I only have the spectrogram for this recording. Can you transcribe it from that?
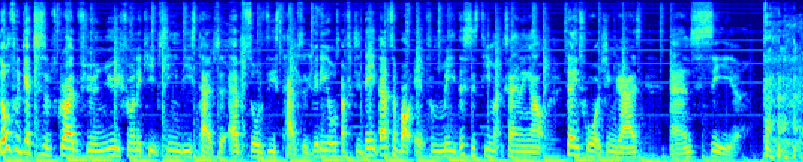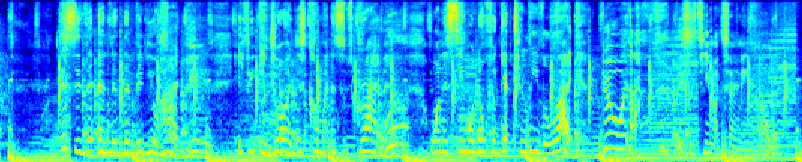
Don't forget to subscribe if you're new, if you want to keep seeing these types of episodes, these types of videos. And for today, that's about it from me. This is T-Mac signing out. Thanks for watching guys and see ya. This is the end of the video hype. If you enjoyed, just comment and subscribe. Wanna see more? Don't forget to leave a like. Do it. This is T-Mac signing out.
